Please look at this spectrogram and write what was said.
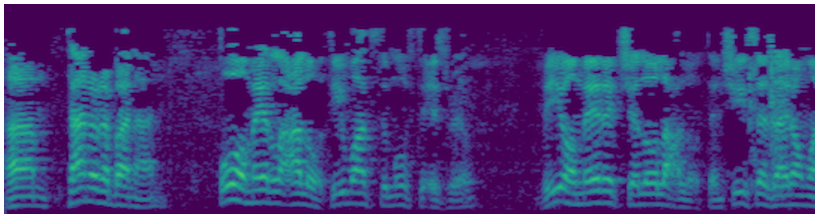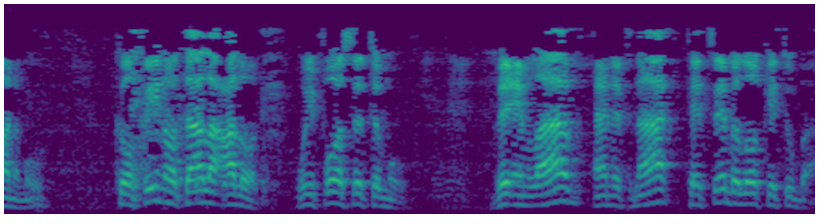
Um, Tana Rabbanan, Hu omer la'alot. He wants to move to Israel. Vi omeret shelo la'alot. And she says, I don't want to move. Kofin ota la'alot. We force her to move. Ve'im lav, and if not, tetze belo ketubah.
